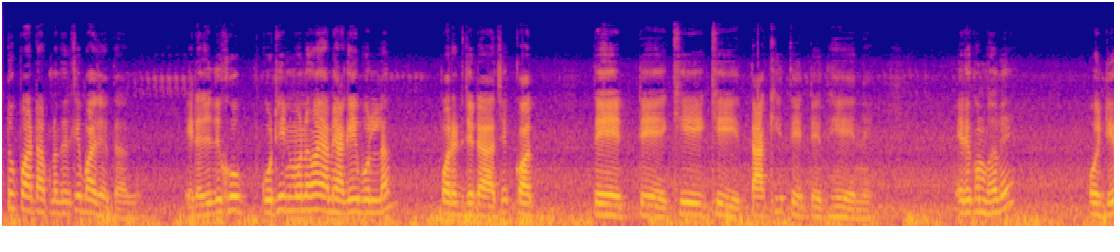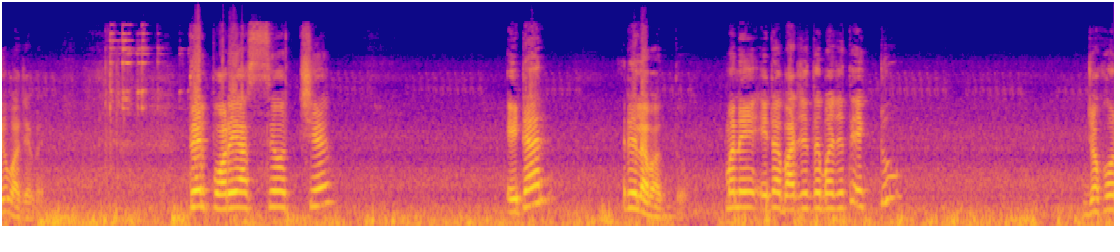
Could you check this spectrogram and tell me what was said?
পার্ট টু পার্ট আপনাদেরকে বাজাতে হবে। এটা যদি খুব কঠিন মনে হয়, আমি আগেই বললাম, পরের যেটা আছে, কত, তে টে খি খি তাকি তে টে ধে, নে। এরকমভাবে ওইটিও বাজাবেন। তো এরপরে আসছে হচ্ছে এটার রেলাবাদ্য মানে এটা বাজাতে বাজাতে একটু যখন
